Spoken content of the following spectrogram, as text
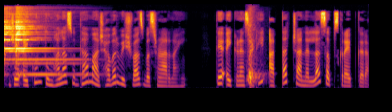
जे ऐकून तुम्हाला सुद्धा माझ्यावर विश्वास बसणार नाही. ते ऐकण्यासाठी आत्ताच चॅनलला सबस्क्राईब करा.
